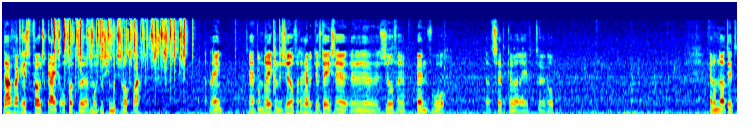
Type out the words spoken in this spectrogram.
Daarvoor ga ik eerst de foto's kijken of dat uh, moet. Misschien moet ze wel zwart. Alleen het ontbrekende zilver, daar heb ik dus deze uh, zilveren pen voor. Dat zet ik er wel even terug op. En omdat dit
